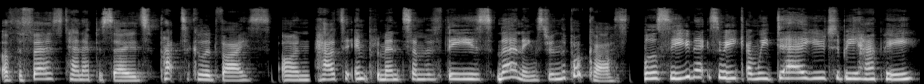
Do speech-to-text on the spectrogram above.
of the first 10 episodes, practical advice on how to implement some of these learnings from the podcast. We'll see you next week and we dare you to be happy.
